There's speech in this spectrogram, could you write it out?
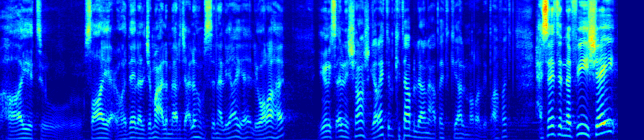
هايت وصايع. وهذيل الجماعة لما أرجع لهم السنة الجاية اللي وراها يوني يسألني شلون؟ قريت الكتاب اللي أنا أعطيتك إياه المرة اللي طافت؟ حسيت إن في شيء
